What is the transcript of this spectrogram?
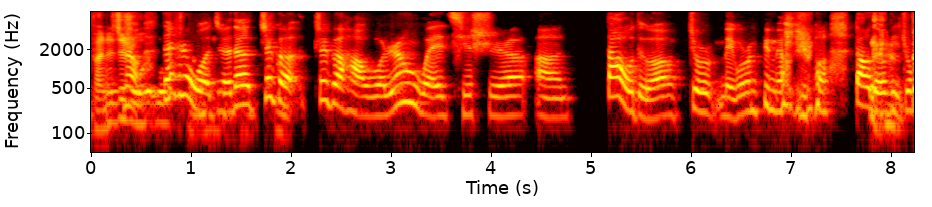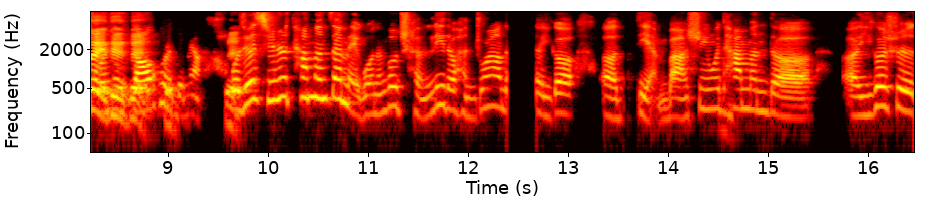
反正这是我。但是我觉得这个这个哈，我认为其实嗯。道德就是美国人并没有说道德比 中国人更高或者怎么样。我觉得其实他们在美国能够成立的很重要的的一个呃点吧，是因为他们的呃一个是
